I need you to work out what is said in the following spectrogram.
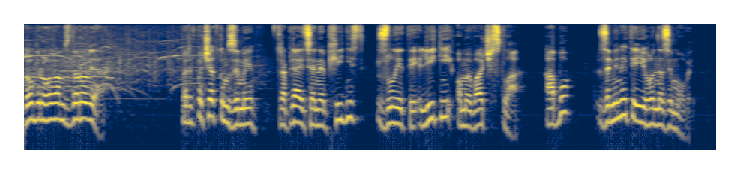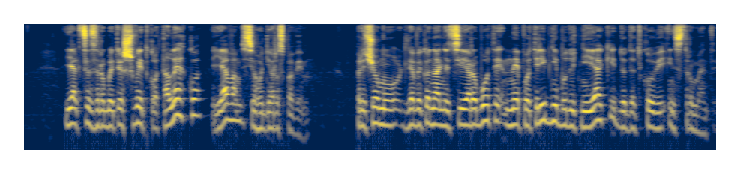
Доброго вам здоров'я! Перед початком зими трапляється необхідність злити літній омивач скла або замінити його на зимовий. Як це зробити швидко та легко, я вам сьогодні розповім. Причому для виконання цієї роботи не потрібні будуть ніякі додаткові інструменти.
